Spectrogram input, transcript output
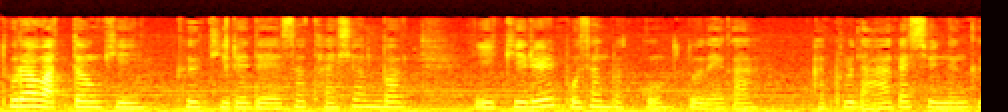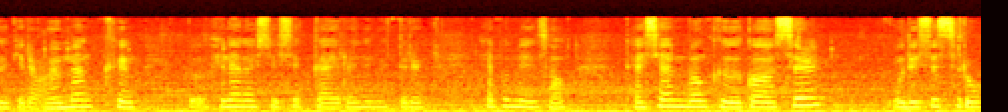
돌아왔던 길, 그 길에 대해서 다시 한번 이 길을 보상받고 또 내가 앞으로 나아갈 수 있는 그 길을 얼만큼 또 해나갈 수 있을까 이런 생각들을 해보면서 다시 한번 그것을 우리 스스로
